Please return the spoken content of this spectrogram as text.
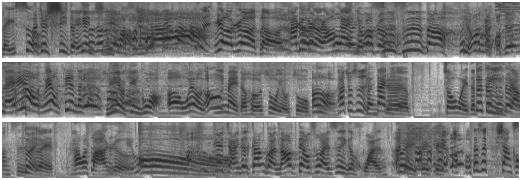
镭射，那就是细的电极棒呀。它是热热的，它热热，然后再有没有湿湿的？有没有感觉？没有，没有电的感觉。你也有电过？呃，我有医美的合作有做过，它就是在你的周围的壁这样子，对。它会发热。哦，因为讲一个钢管，然后掉出来是一个环，对对对，这是像空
